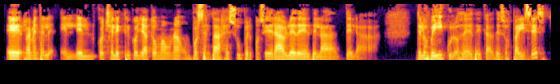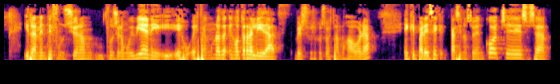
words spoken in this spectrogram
eh, realmente el, coche eléctrico ya toma una, un porcentaje súper considerable de, de, la, de la de los vehículos de, esos países y realmente funciona, funciona muy bien y, y está en, otra realidad versus lo que estamos ahora, en que parece que casi no se ven coches, o sea,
